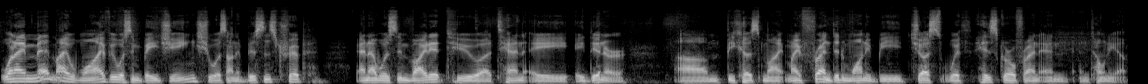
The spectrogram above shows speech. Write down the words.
when I met my wife, it was in Beijing. She was on a business trip, and I was invited to attend a, a dinner um, because my, my friend didn't want to be just with his girlfriend and Antonia.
